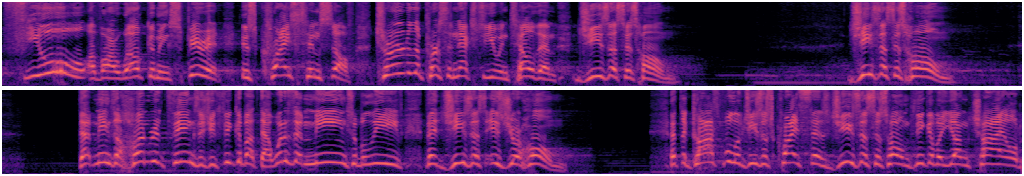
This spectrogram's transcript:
fuel of our welcoming spirit is Christ Himself. Turn to the person next to you and tell them, Jesus is home. Jesus is home. That means a hundred things as you think about that. What does it mean to believe that Jesus is your home? That the gospel of Jesus Christ says Jesus is home. Think of a young child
